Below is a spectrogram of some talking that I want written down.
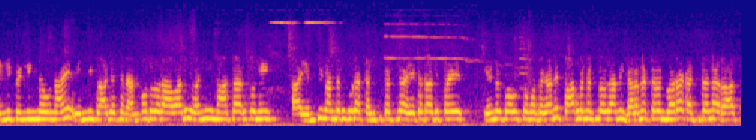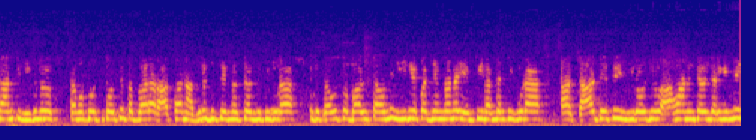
ఎన్ని పెండింగ్లో ఉన్నాయి ఎన్ని ప్రాజెక్టులకు అనుమతులు రావాలి ఇవన్నీ మాట్లాడుకుని ఆ ఎంపీలందరూ కూడా కలిసికట్టుగా ఏకతాటిపై కేంద్ర ప్రభుత్వం వద్ద కానీ పార్లమెంట్లో కానీ గలమెత్తడం ద్వారా ఖచ్చితంగా రాష్ట్రానికి నిధులు సమకూర్చుకోవచ్చు. తద్వారా రాష్ట్రాన్ని అభివృద్ధి చెందించని చెప్పి కూడా ఇటు ప్రభుత్వం భావిస్తా ఉంది. ఈ నేపథ్యంలోనే ఎంపీలందరికీ కూడా కాల్ చేసి ఈ రోజు ఆహ్వానించడం జరిగింది.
